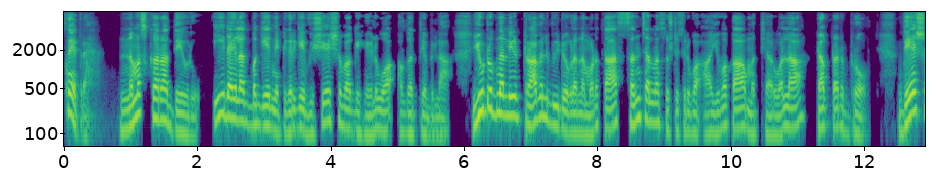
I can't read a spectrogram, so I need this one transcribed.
ಸ್ನೇಹಿತರೆ, ನಮಸ್ಕಾರ ದೇವ್ರು. ಈ ಡೈಲಾಗ್ ಬಗ್ಗೆ ನೆಟ್ಟಿಗರಿಗೆ ವಿಶೇಷವಾಗಿ ಹೇಳುವ ಅಗತ್ಯವಿಲ್ಲ. ಯೂಟ್ಯೂಬ್ನಲ್ಲಿ ಟ್ರಾವೆಲ್ ವಿಡಿಯೋಗಳನ್ನ ಮಾಡುತ್ತಾ ಸಂಚಲನ ಸೃಷ್ಟಿಸಿರುವ ಆ ಯುವಕ ಮತ್ಯಾರು ಅಲ್ಲ ಡಾಕ್ಟರ್ ಬ್ರೋ ದೇಶ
